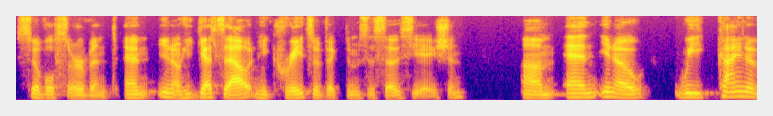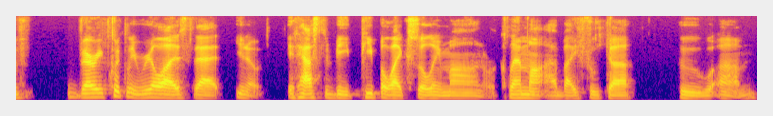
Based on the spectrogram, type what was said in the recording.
civil servant. And, you know, he gets out and he creates a victims association. Um, and, you know, we kind of very quickly realized that, you know, it has to be people like Souleymane or Clément Abaïfouta, who um,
